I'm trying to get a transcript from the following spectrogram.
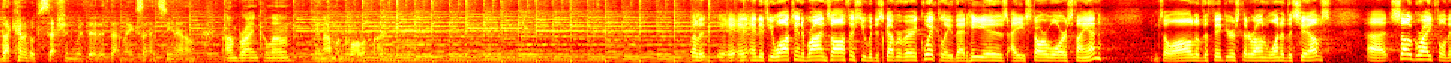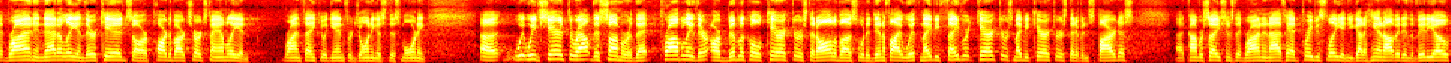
that kind of obsession with it if that makes sense you know? I'm brian cologne and i'm unqualified Well, it, and if you walked into Brian's office, you would discover very quickly that he is a Star Wars fan. And so all of the figures that are on one of the shelves. Uh, so grateful that Brian and Natalie and their kids are part of our church family. And Brian, thank you again for joining us this morning. Uh, we, have shared throughout this summer that probably there are biblical characters that all of us would identify with, maybe favorite characters, maybe characters that have inspired us. Uh, conversations that Brian and I have had previously, and you got a hint of it in the video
